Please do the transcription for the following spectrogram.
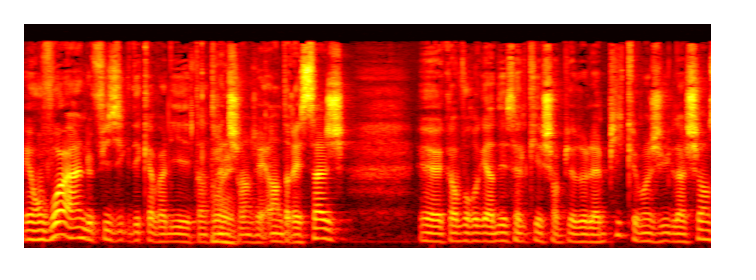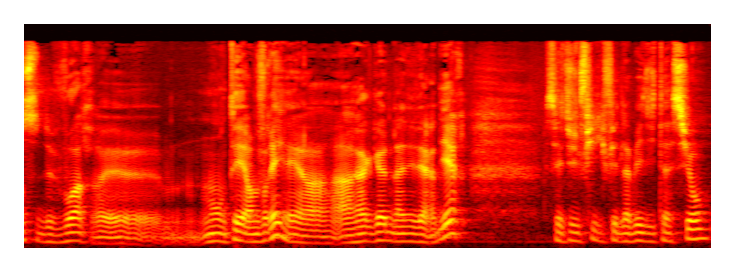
Et on voit, hein, le physique des cavaliers est en train de changer. En dressage, euh, quand vous regardez celle qui est championne olympique, moi j'ai eu la chance de voir euh, monter en vrai à, à Hagen l'année dernière. C'est une fille qui fait de la méditation,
